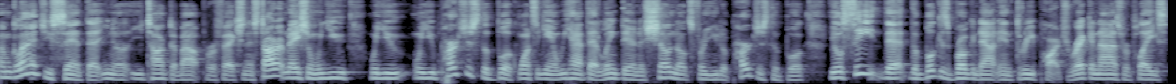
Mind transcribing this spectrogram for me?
I'm glad you said that. You know, you talked about perfection and Startup Nation. When you when you when you purchase the book, once again, we have that link there in the show notes for you to purchase the book. You'll see that the book is broken down in three parts: recognize, replace,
